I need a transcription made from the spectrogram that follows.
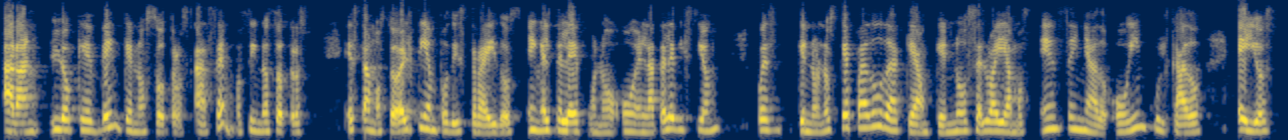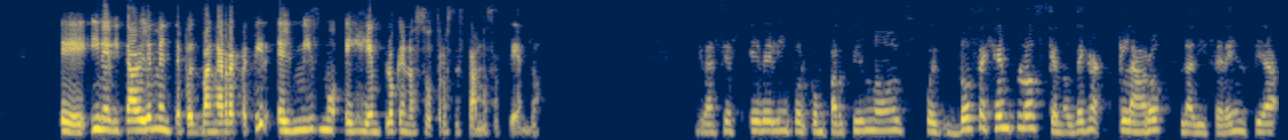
harán lo que ven que nosotros hacemos. Si nosotros estamos todo el tiempo distraídos en el teléfono o en la televisión, pues que no nos quepa duda que aunque no se lo hayamos enseñado o inculcado, ellos eh, inevitablemente pues van a repetir el mismo ejemplo que nosotros estamos haciendo. Gracias, Evelyn, por compartirnos pues dos ejemplos que nos deja claro la diferencia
